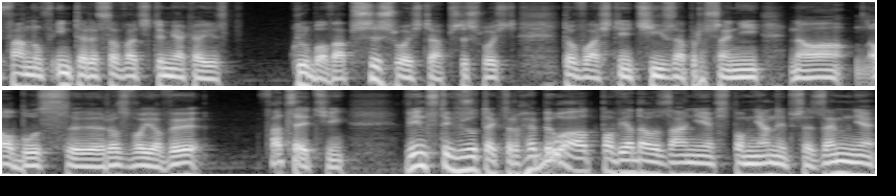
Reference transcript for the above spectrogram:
fanów interesować tym, jaka jest klubowa przyszłość, a przyszłość to właśnie ci zaproszeni na obóz rozwojowy faceci. Więc tych wrzutek trochę było, odpowiadał za nie wspomniany przeze mnie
